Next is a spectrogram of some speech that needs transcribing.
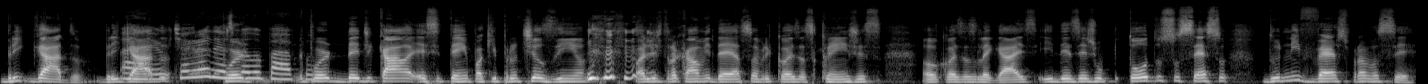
Obrigado, Ah, obrigado eu te agradeço por- pelo papo. por dedicar esse tempo aqui para um tiozinho, pra gente trocar uma ideia sobre coisas cringes ou coisas legais. E desejo todo o sucesso do universo para você.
